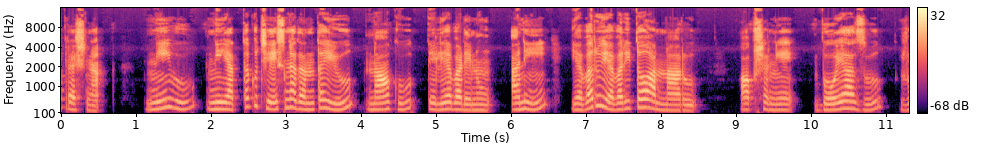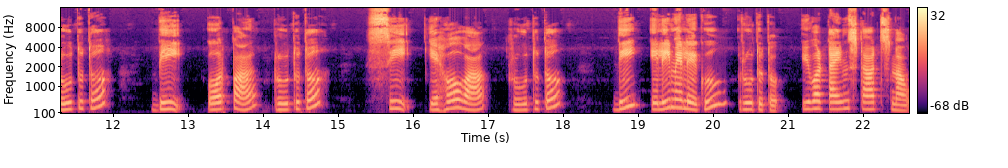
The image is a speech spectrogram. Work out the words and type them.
ప్రశ్న. నీవు నీ అత్తకు చేసినదంతయు నాకు తెలియబడెను అని ఎవరు ఎవరితో అన్నారు? ఆప్షన్ ఏ బోయాజు రూతుతో బి ఓర్పా రూతుతో సి యెహోవా రూతుతో డి ఎలిమెలేకు రూతుతో. Your time starts now.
